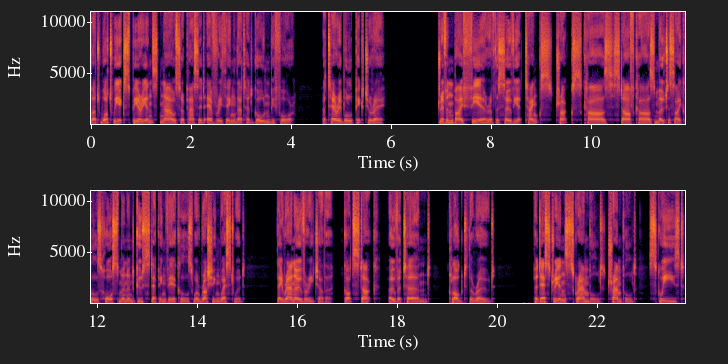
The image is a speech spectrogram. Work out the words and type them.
But what we experienced now surpassed everything that had gone before a terrible picture. Eh? Driven by fear of the Soviet tanks, trucks, cars, staff cars, motorcycles, horsemen, and goose stepping vehicles were rushing westward. They ran over each other, got stuck, overturned, clogged the road. Pedestrians scrambled, trampled, squeezed,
